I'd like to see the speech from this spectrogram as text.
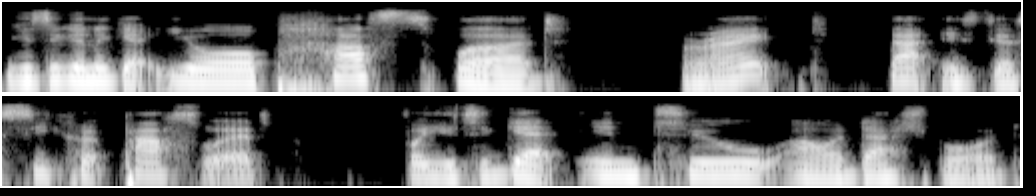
because you're going to get your password. All right. That is your secret password for you to get into our dashboard.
